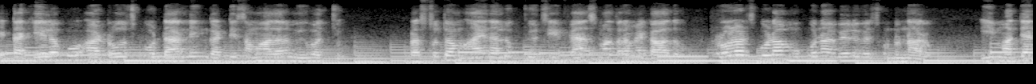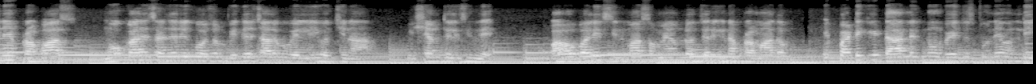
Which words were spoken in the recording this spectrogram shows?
ఇట్టకేలకు ఆ ట్రోల్స్కు డార్లింగ్ గట్టి సమాధానం ఇవ్వచ్చు. ప్రస్తుతం ఆయన లుక్ చూసి ఫ్యాన్స్ మాత్రమే కాదు ట్రోలర్స్ కూడా ముక్కున వేలు వేసుకుంటున్నారు. ఈ మధ్యనే ప్రభాస్ మోకాలి సర్జరీ కోసం విదేశాలకు వెళ్ళి వచ్చిన విషయం తెలిసిందే. బాహుబలి సినిమా సమయంలో జరిగిన ప్రమాదం ఇప్పటికీ డార్లింగ్ను వేధిస్తూనే ఉంది.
